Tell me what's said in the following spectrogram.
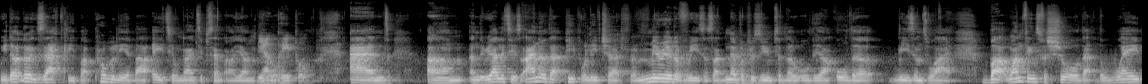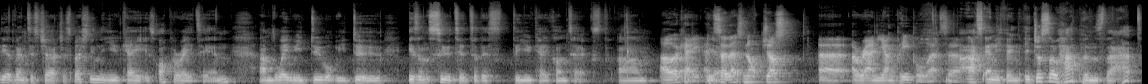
we don't know exactly, but probably about 80 or 90% are young people. Young people. And um, and the reality is, I know that people leave church for a myriad of reasons. I'd never presume to know all the all the reasons why. But one thing's for sure that the way the Adventist Church, especially in the UK, is operating, um, the way we do what we do, isn't suited to this the UK context. Um, Oh, okay. And Yeah. so that's not just uh, around young people. That's uh, ask anything. It just so happens that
